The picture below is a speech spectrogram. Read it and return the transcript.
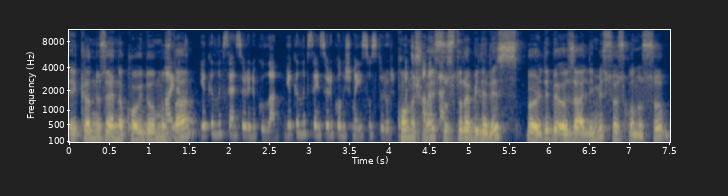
ekranın üzerine koyduğumuzda Ayrıntı. Yakınlık sensörünü kullan. Yakınlık sensörü konuşmayı susturur. Açık konuşmayı anahtar. susturabiliriz. Böyle bir özelliğimiz söz konusu.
